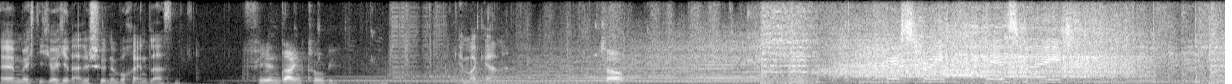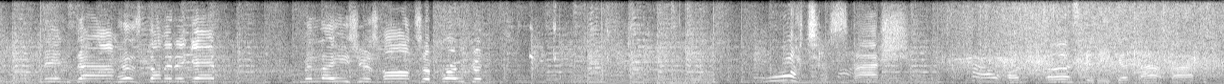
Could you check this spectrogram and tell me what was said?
äh, möchte ich euch in eine schöne Woche entlassen. Vielen Dank, Tobi. Immer gerne. Ciao. History is made. Lin Dan has done it again. Malaysia's hearts are broken. What a smash! How on earth did he get that back?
